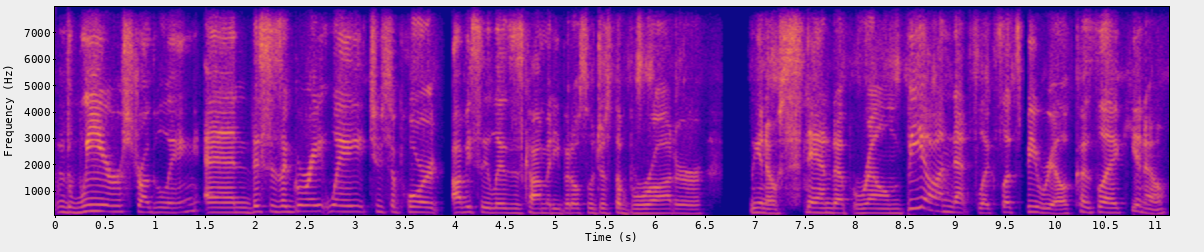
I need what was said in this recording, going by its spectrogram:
we are struggling, and this is a great way to support obviously Lizz's comedy, but also just the broader, you know, stand-up realm beyond Netflix. Let's be real, because like you know,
